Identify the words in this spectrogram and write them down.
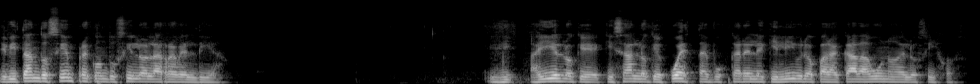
evitando siempre conducirlo a la rebeldía. Y ahí es lo que quizás lo que cuesta es buscar el equilibrio para cada uno de los hijos.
